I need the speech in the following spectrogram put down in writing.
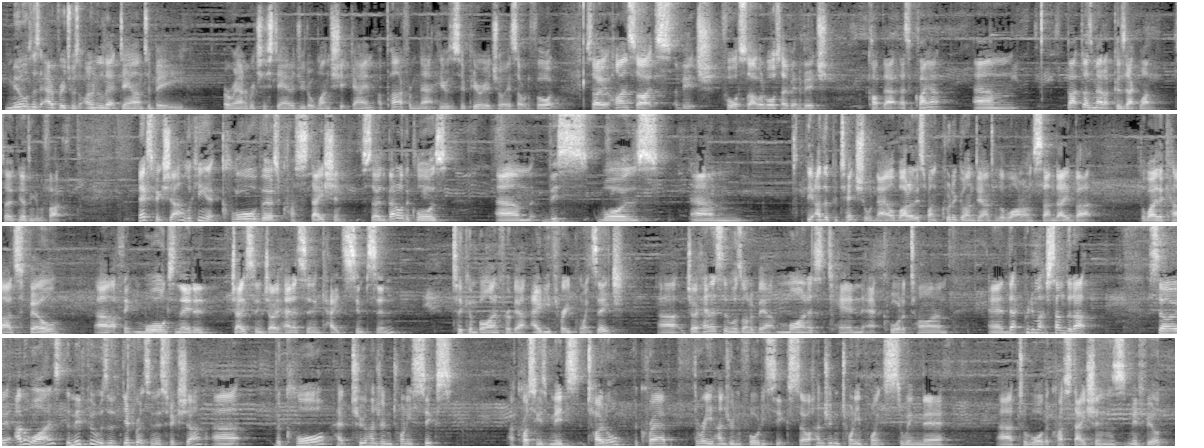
Mills's average was only let down to be around Rich's standard due to one shit game. Apart from that, he was a superior choice, I would have thought. So hindsight's a bitch. Foresight would have also been a bitch. Cop that. That's a clanger. Um, but doesn't matter because Zach won. So he doesn't give a fuck. Next fixture, looking at claw versus crustacean. So the Battle of the Claws. Um, this was um, the other potential nail biter. This one could have gone down to the wire on Sunday, but the way the cards fell, uh, I think Morgs needed Jason Johannisen and Cade Simpson to combine for about 83 points each. Uh, Johannisen was on about minus 10 at quarter time, and that pretty much summed it up. So, otherwise, the midfield was a difference in this fixture. Uh, the Claw had 226 across his mids total, the Crab 346. So, 120 point swing there uh, toward the Crustaceans midfield.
